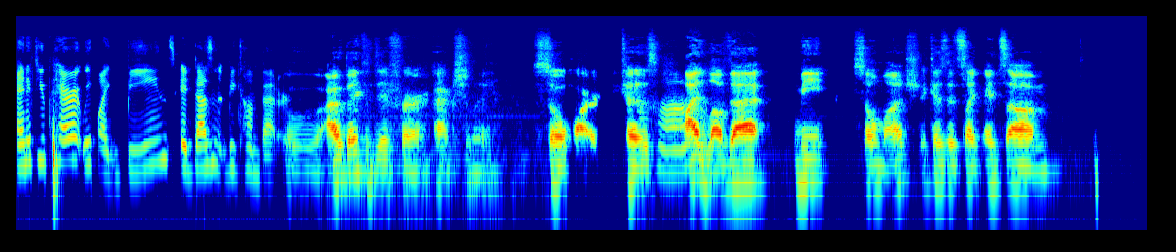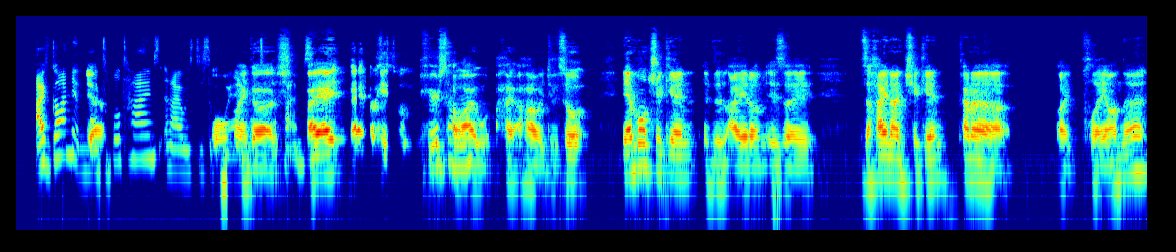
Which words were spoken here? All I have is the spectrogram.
and if you pair it with like beans it doesn't become better Ooh, I would beg to differ, actually. So hard because Uh-huh. I love that meat so much because it's like it's um i've gotten it Yeah. multiple times and i was disappointed. oh my gosh. I, I, I okay so here's how Mhm. I how, how I do so the emerald chicken the item is a it's a Hainan chicken kind of like play on that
